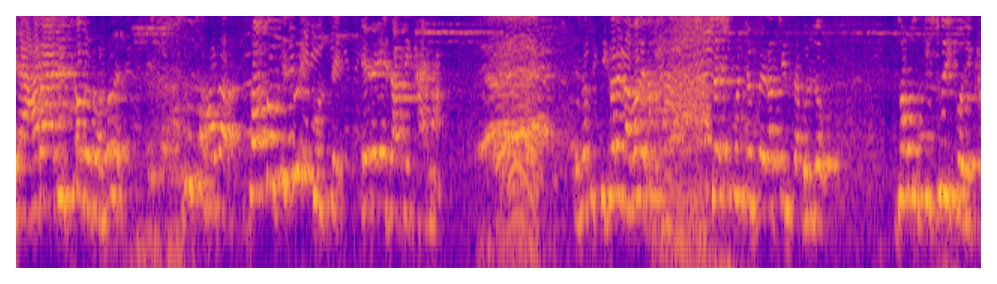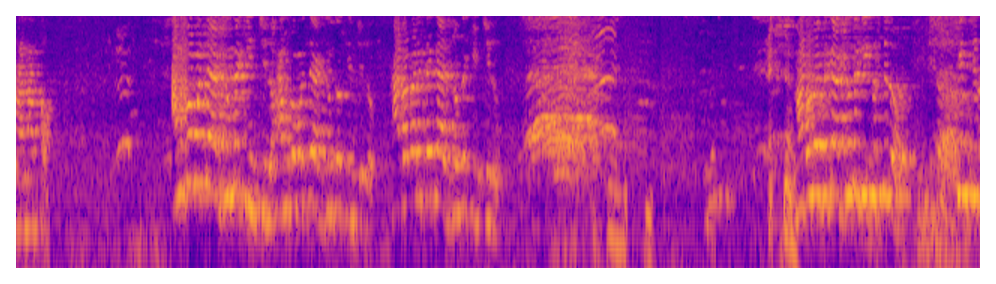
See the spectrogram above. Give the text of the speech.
এ আর আদিস কতজন? বলে, দুশো হাজার। যত কিছুই চলছে এদের এই জাতি খায় না। এ জাতি কি করে না বলে? শেষ পর্যন্ত এরা চিন্তা করল, যত কিছুই করি খায় না তো। আমগো মধ্যে একজনকে কিনছিল, আমগো মধ্যে একজনকে কিনছিল। হাটাদারি থেকে একজনকে কিনছিল। হাজার থেকে একজনে কি করছিল কিনছিল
